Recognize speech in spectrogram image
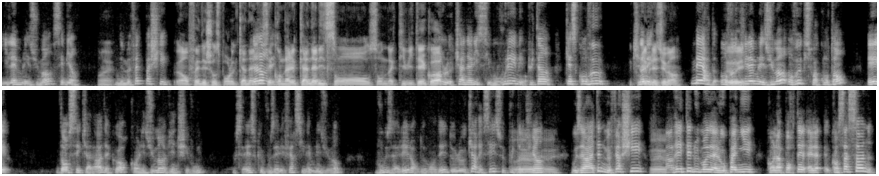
Il aime les humains, c'est bien. Ouais. Ne me faites pas chier. Euh, On fait des choses pour le canaliser. C'est mais- qu'on a- canalise son, son activité, quoi. On le canalise si vous voulez, mais putain, qu'est-ce qu'on veut? Qui Non, aime mais- les humains. Merde, on Oui, veut oui. qu'il aime les humains, on veut qu'il soit content. Et dans ces cas-là, d'accord, quand les humains viennent chez vous, vous savez ce que vous allez faire s'il aime les humains? Vous allez leur demander de le caresser, ce putain de Ouais, chien. ouais, Vous arrêtez de me faire chier. ouais. Arrêtez de lui demander d'aller au panier quand la elle- quand ça sonne.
